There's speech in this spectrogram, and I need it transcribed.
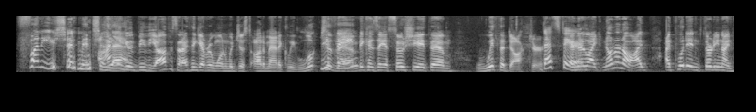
"Funny, you should mention I that." think it would be the opposite. I think everyone would just automatically look to You them think? because they associate them with a doctor. That's fair. And they're like, no, no, no. I I put in 39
